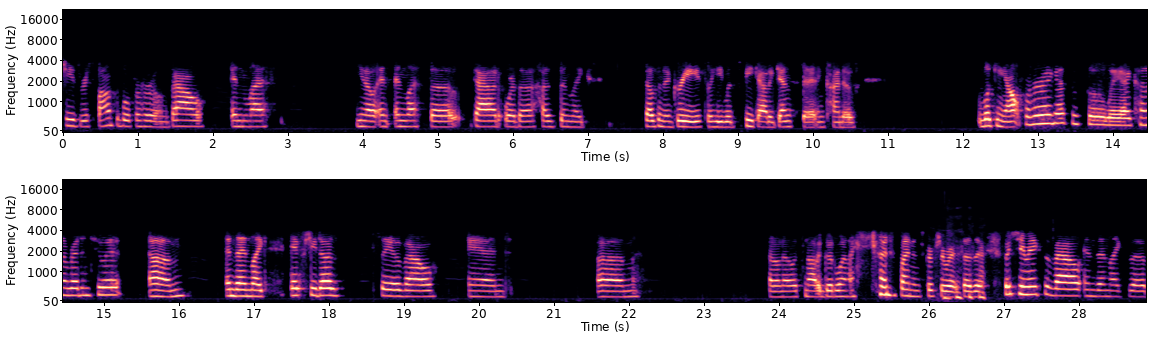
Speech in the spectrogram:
she's responsible for her own vow unless you know, and, unless the dad or the husband like doesn't agree, so he would speak out against it and kind of looking out for her, I guess is the way I kind of read into it. Um, and then like if she does say a vow and um, I don't know, it's not a good one. I'm trying to find in scripture where it says it, but she makes a vow and then like the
